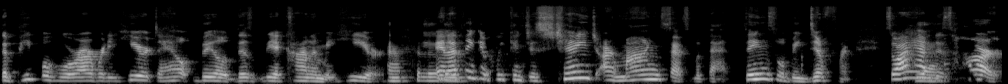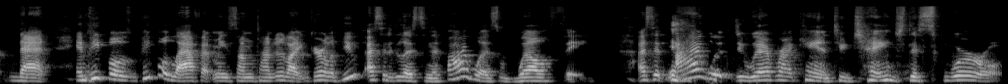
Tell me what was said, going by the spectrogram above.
the people who are already here to help build this, the economy here. Absolutely. And I think if we can just change our mindsets with that, things will be different. So I have yeah. this heart that, and people people laugh at me sometimes. They're like, "Girl, if you," I said, "Listen, if I was wealthy." I said, I would do whatever I can to change this world.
